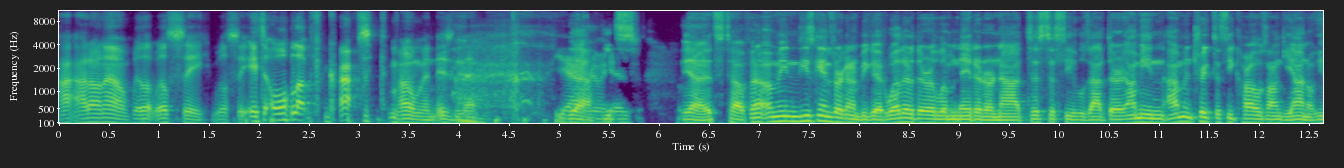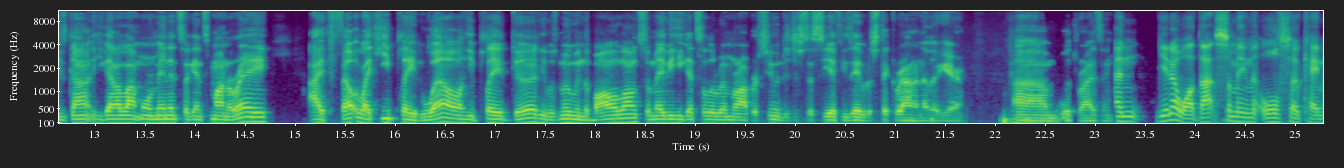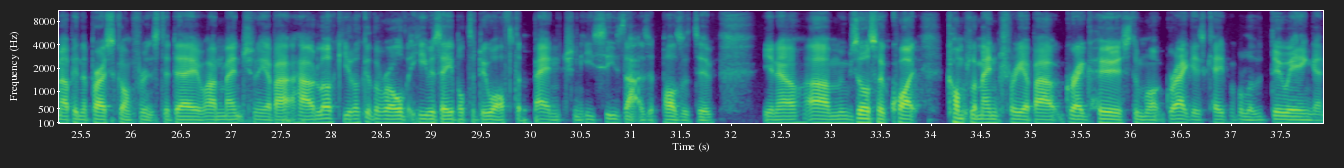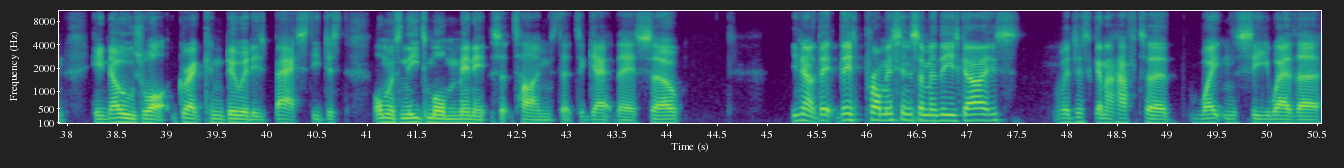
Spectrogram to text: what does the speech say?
I, I, don't know. We'll we'll see. We'll see. It's all up for grabs at the moment, isn't it? yeah, yeah, it really it's, Yeah, it's tough. I mean, these games are going to be good, whether they're eliminated or not, just to see who's out there. I mean, I'm intrigued to see Carlos Anguiano. He's got he got a lot more minutes against Monterey. I felt like he played well. He played good. He was moving the ball along, so maybe he gets a little bit more opportunity just to see if he's able to stick around another year. Um, with Rising. And you know what? That's something that also came up in the press conference today when mentioning about how look, you look at the role that he was able to do off the bench, and he sees that as a positive. You know, um, he was also quite complimentary about Greg Hurst and what Greg is capable of doing, and he knows what Greg can do at his best. He just almost needs more minutes at times to, to get there. So, you know, they, there's promise in some of these guys. We're just gonna have to wait and see whether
